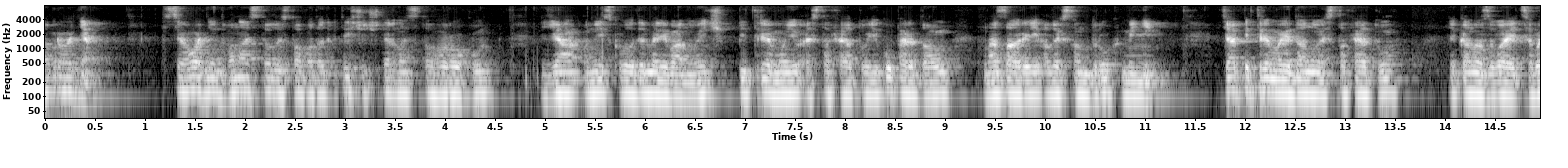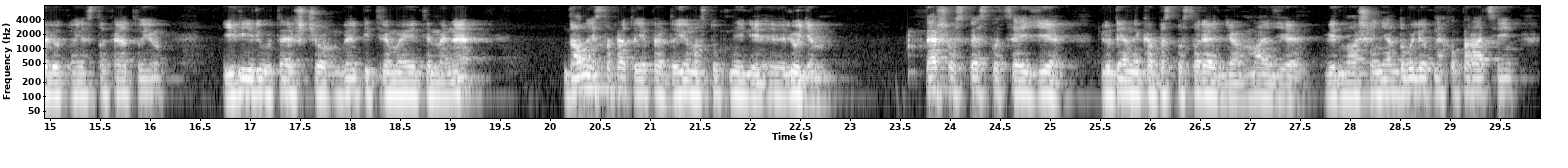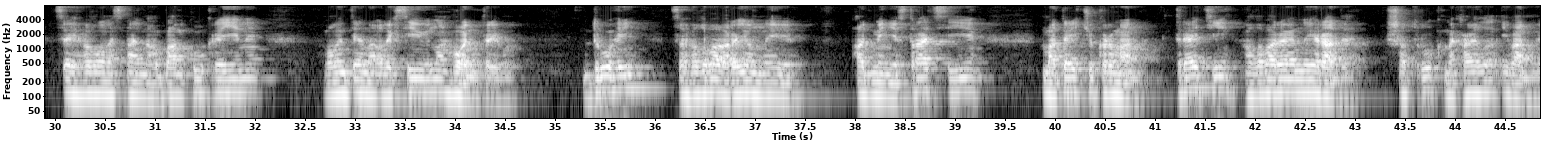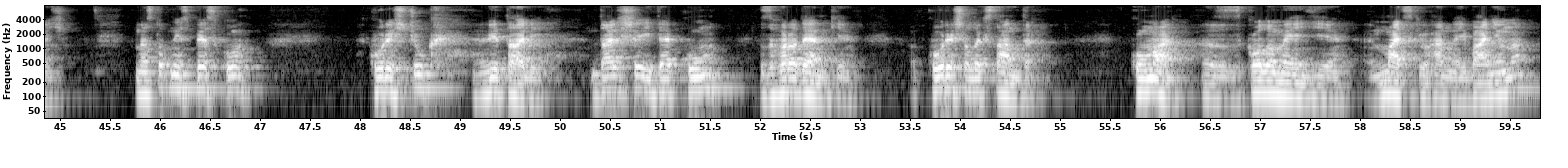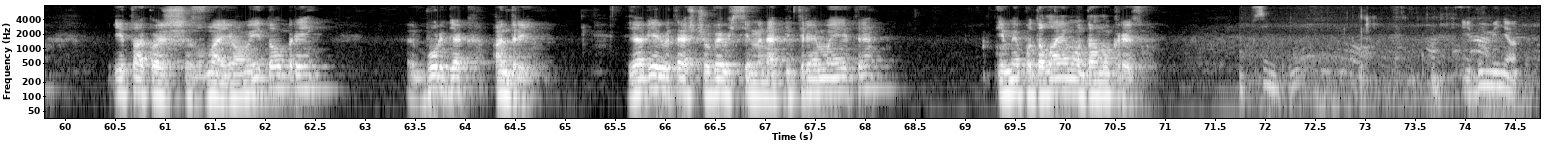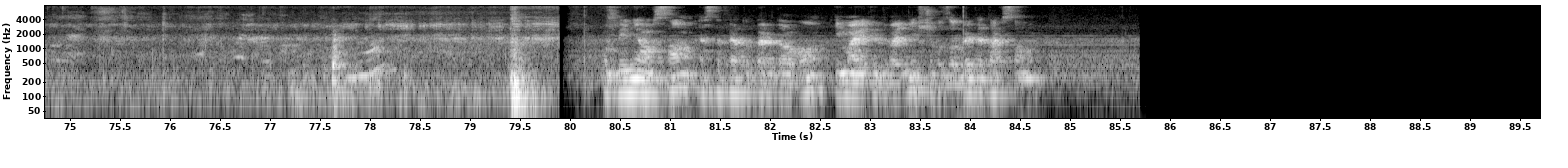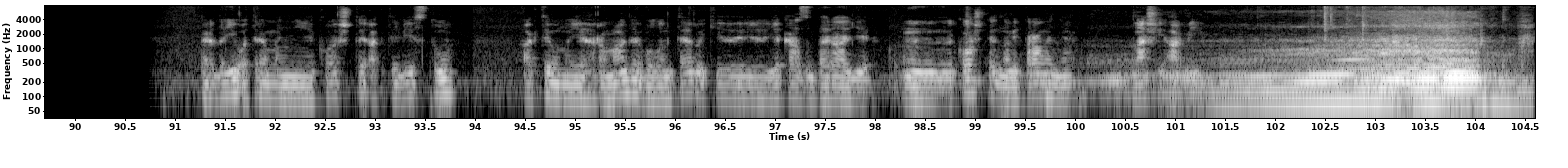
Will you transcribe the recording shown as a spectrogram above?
Доброго дня! Сьогодні, 12 листопада 2014 року, я, Онисько Володимир Іванович, підтримую естафету, яку передав Назарій Олександрук мені. Я підтримую дану естафету, яка називається валютною естафетою, і вірю в те, що ви підтримуєте мене. Дану естафету я передаю наступним людям. Першого списку це є людина, яка безпосередньо має відношення до валютних операцій. Це голова Національного банку України Валентина Олексіївна Гонтарєва. Другий це голова районної адміністрації Матейчук Роман. Третій голова районної ради Шатрук Михайло Іванович. Наступний в списку Курищук Віталій. Далі йде кум з Городенки. Куриш Олександр. Кума з Коломиї Мацьків Ганна Іванівна. І також знайомий добрий Бурдяк Андрій. Я вірю в те, що ви всі мене підтримуєте, і ми подолаємо дану кризу. Всім Іду міняти. Обміняв сам, естафету передав вам і маєте два дні, щоб зробити так само. Передаю отримані кошти активісту активної громади, волонтеру, яка збирає е, кошти на відправлення нашій армії.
